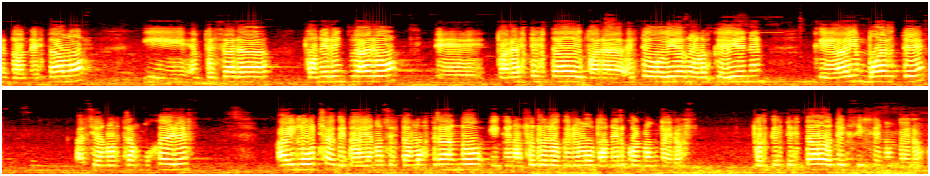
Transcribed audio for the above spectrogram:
en donde estamos y empezar a poner en claro eh, para este Estado y para este gobierno y los que vienen que hay muerte hacia nuestras mujeres hay lucha que todavía no se está mostrando y que nosotros lo queremos poner con números, porque este Estado te exige números,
